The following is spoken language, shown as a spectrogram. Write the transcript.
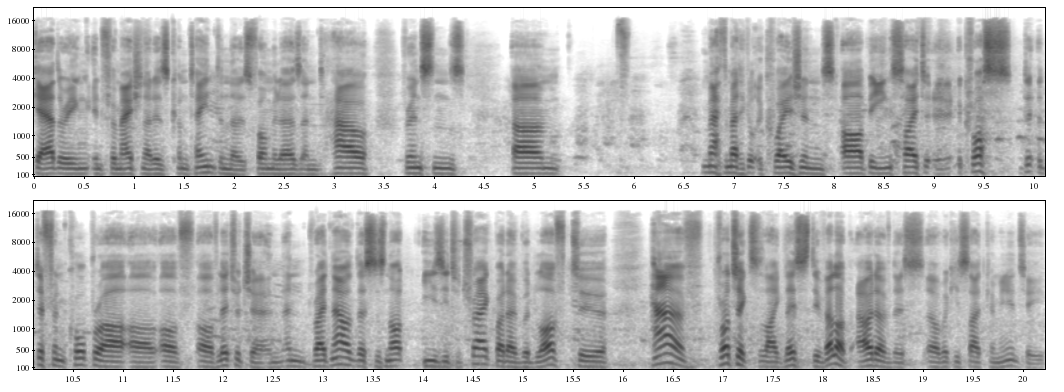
gathering information that is contained in those formulas and how, for instance, um, mathematical equations are being cited across different corpora of, of, of literature. And, and, right now, this is not easy to track, but I would love to have projects like this develop out of this uh, WikiCite community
